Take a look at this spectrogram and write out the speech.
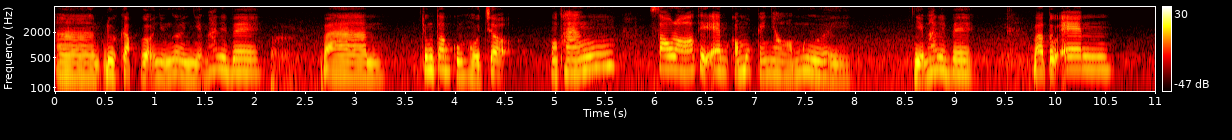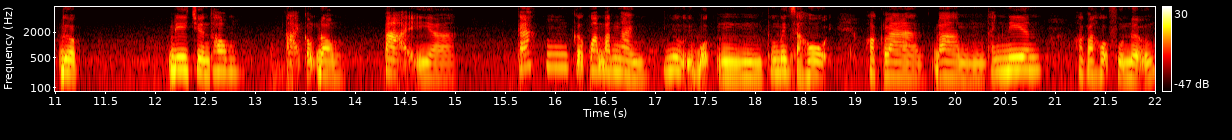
à, được gặp gỡ những người nhiễm HIV và trung tâm cũng hỗ trợ. Một tháng sau đó thì em có một cái nhóm người nhiễm HIV và tụi em được đi truyền thông tại cộng đồng tại à, các cơ quan ban ngành ví dụ bộ ừ, thương binh xã hội hoặc là đoàn thanh niên hoặc là hội phụ nữ.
